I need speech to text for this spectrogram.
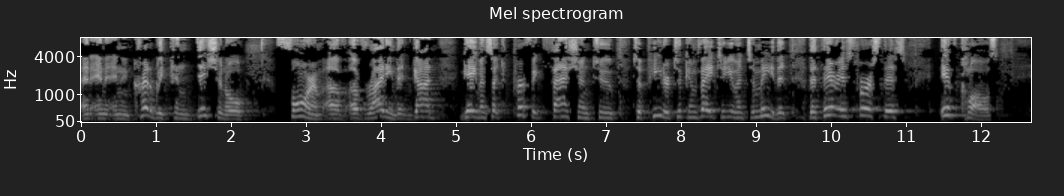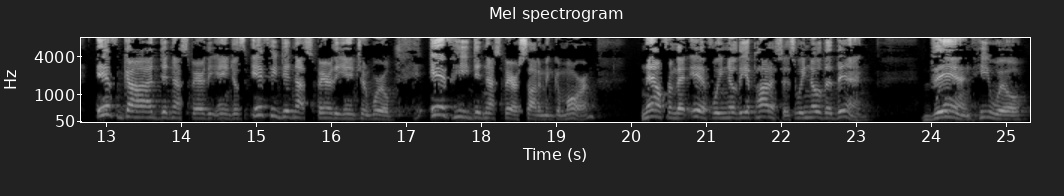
an, an, an, incredibly conditional form of, of writing that God gave in such perfect fashion to, to Peter to convey to you and to me that, that there is first this if clause. If God did not spare the angels, if he did not spare the ancient world, if he did not spare Sodom and Gomorrah, now from that if we know the apodosis, we know the then, then he will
